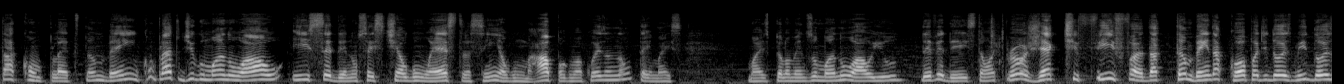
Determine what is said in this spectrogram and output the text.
tá completo também. Completo, digo, manual e CD. Não sei se tinha algum extra, assim, algum mapa, alguma coisa, não tem, mas mas pelo menos o manual e o DVD estão aqui. Project FIFA da, também da Copa de 2002,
